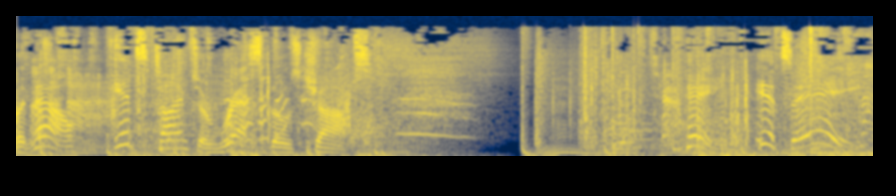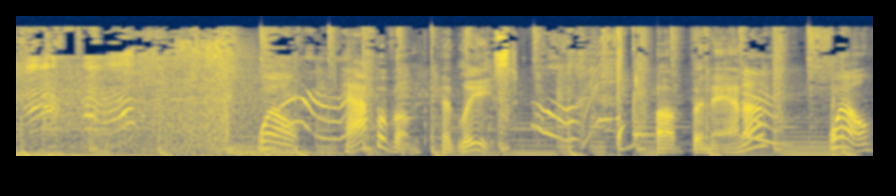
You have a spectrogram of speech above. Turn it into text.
But now, it's time to rest those chops. Hey, it's A! Well, half of them, at least. A banana? Well,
